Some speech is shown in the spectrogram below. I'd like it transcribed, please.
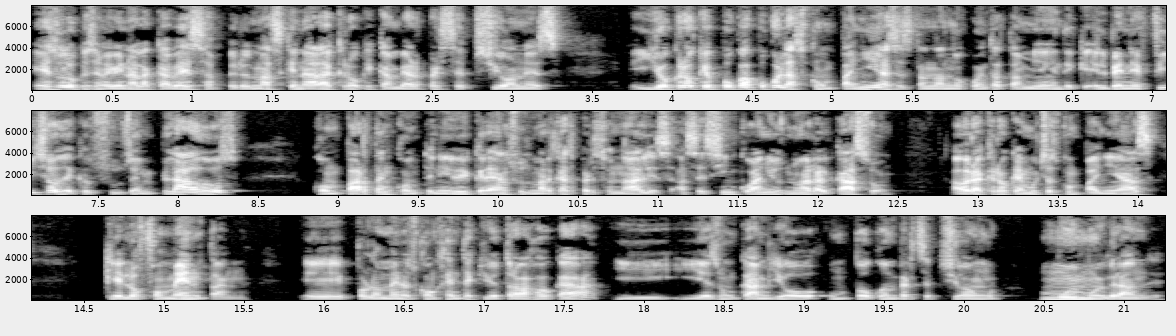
eso es lo que se me viene a la cabeza, pero es más que nada creo que cambiar percepciones. Y yo creo que poco a poco las compañías se están dando cuenta también de que el beneficio de que sus empleados compartan contenido y crean sus marcas personales. Hace cinco años no era el caso. Ahora creo que hay muchas compañías que lo fomentan, eh, por lo menos con gente que yo trabajo acá, y, es un cambio un poco en percepción muy, muy grande.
